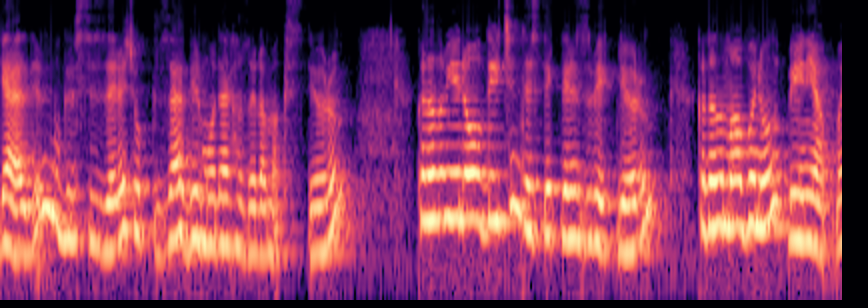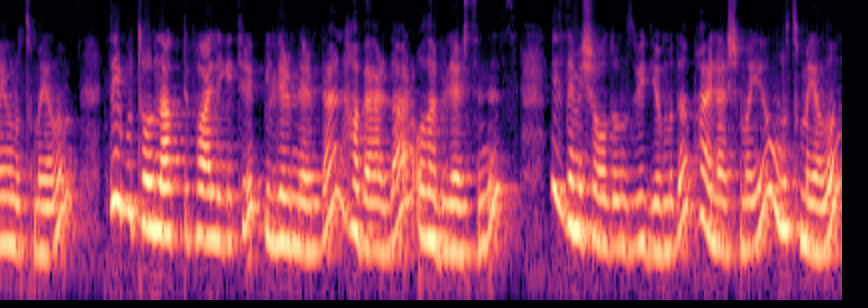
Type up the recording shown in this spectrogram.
geldim. Bugün sizlere çok güzel bir model hazırlamak istiyorum. Kanalım yeni olduğu için desteklerinizi bekliyorum. Kanalıma abone olup beğeni yapmayı unutmayalım. Zil butonunu aktif hale getirip bildirimlerimden haberdar olabilirsiniz. İzlemiş olduğunuz videomu da paylaşmayı unutmayalım.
